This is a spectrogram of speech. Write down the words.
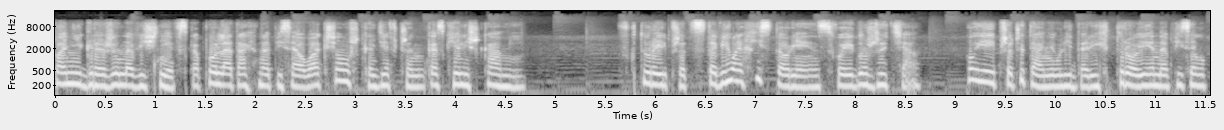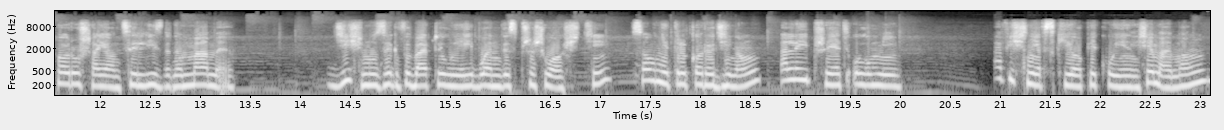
Pani Grażyna Wiśniewska po latach napisała książkę Dziewczynka z kieliszkami, w której przedstawiła historię swojego życia. Po jej przeczytaniu lider ich troje napisał poruszający list do mamy. Dziś muzyk wybaczył jej błędy z przeszłości, są nie tylko rodziną, ale i przyjaciółmi. A Wiśniewski opiekuje się mamą,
